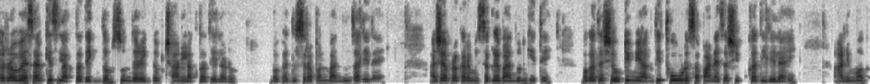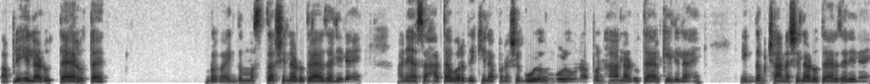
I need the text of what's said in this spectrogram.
रव्यासारखेच लागतात. एकदम सुंदर एकदम छान लागतात हे लाडू. बघा दुसरा पण बांधून झालेला आहे. अशा प्रकारे मी सगळे बांधून घेते. बघा तर शेवटी मी अगदी थोडासा पाण्याचा शिपका दिलेला आहे आणि मग आपले हे लाडू तयार होत आहेत. बघा एकदम मस्त असे लाडू तयार झालेले आहे आणि असं हातावर देखील आपण असे गोळवून गोळवून आपण हा लाडू तयार केलेला आहे. एकदम छान असे लाडू तयार झालेले आहे.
